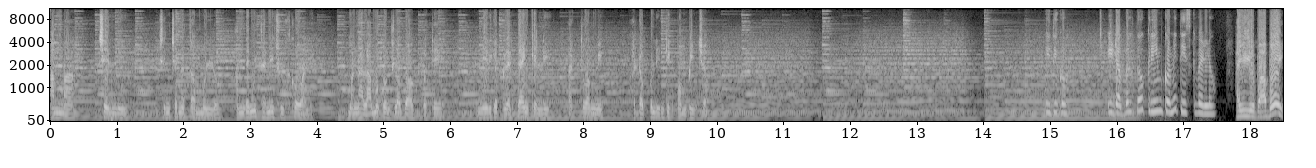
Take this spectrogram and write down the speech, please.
అమ్మ చెల్లి చిన్న చిన్న తమ్ముళ్ళు అందరినీ తనే చూసుకోవాలి. మొన్న వాళ్ళ అమ్మ కొంట్లో బాగోకపోతే నేరుగా బ్లడ్ బ్యాంక్ వెళ్ళి రక్తం అమ్మి ఆ డబ్బులు ఇంటికి పంపించాం. ఇదిగో ఈ డబ్బులతో క్రీమ్ కొని తీసుకువెళ్ళు. అయ్యో బాబోయ్!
